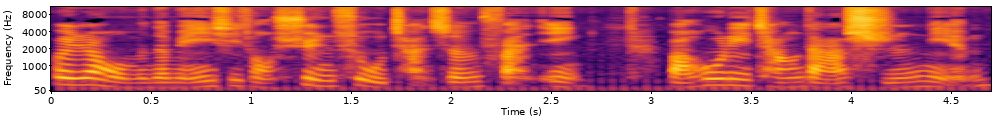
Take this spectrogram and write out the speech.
会让我们的免疫系统迅速产生反应，保护力长达十年。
